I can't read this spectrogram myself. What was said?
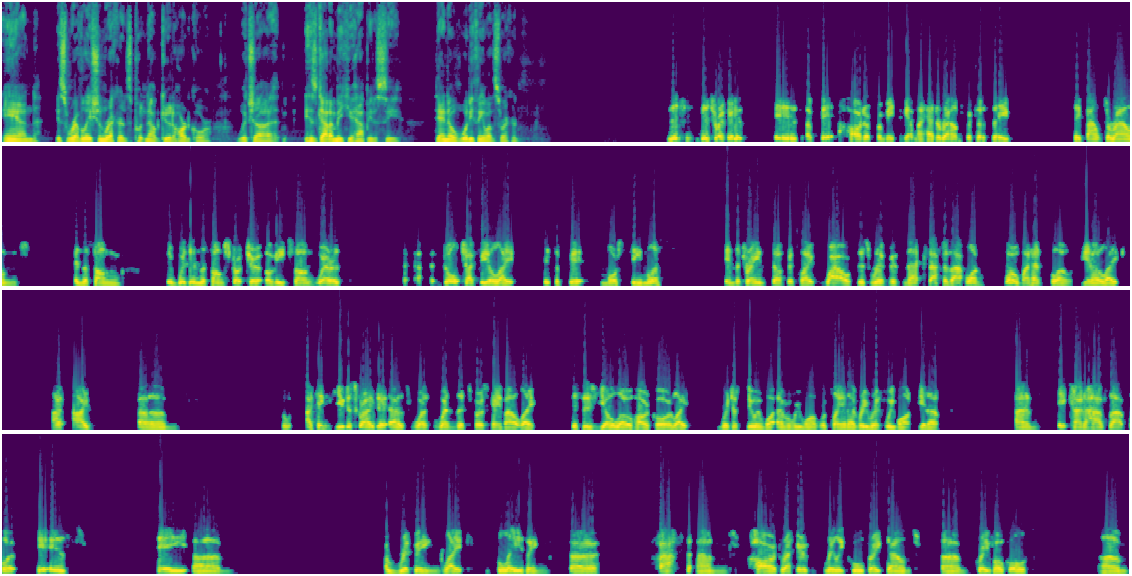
and it's Revelation Records putting out good hardcore, which uh, has got to make you happy to see. Daniel, what do you think about this record? This this record is a bit harder for me to get my head around because they they bounce around in the song within the song structure of each song, whereas uh, Gulch, I feel like it's a bit more seamless. In the Drain stuff, it's like, wow, this riff is next after that one. Whoa, my head's blown. You know, like I, I, um, I think you described it as what when this first came out, like this is YOLO hardcore. Like we're just doing whatever we want. We're playing every riff we want, you know. And it kind of has that, but it is a um a ripping, like blazing, uh, fast and hard record. Really cool breakdowns, um, great vocals. Um,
